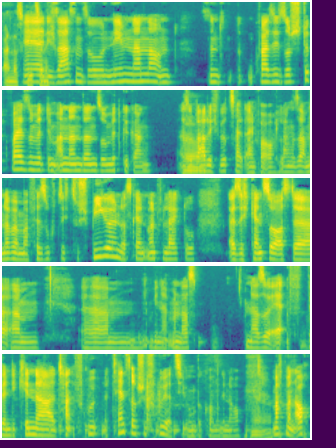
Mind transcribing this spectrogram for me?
anders geht's ja, ja, ja nicht. Die saßen so nebeneinander und sind quasi so stückweise mit dem anderen dann so mitgegangen. Also Ja. dadurch wird's halt einfach auch langsam, ne? Wenn man versucht, sich zu spiegeln, das kennt man vielleicht so. Also ich kenn's so aus der, ähm, ähm, wie nennt man das? Na, so, äh, wenn die Kinder früh, tänzerische Früherziehung bekommen, genau. Macht man auch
